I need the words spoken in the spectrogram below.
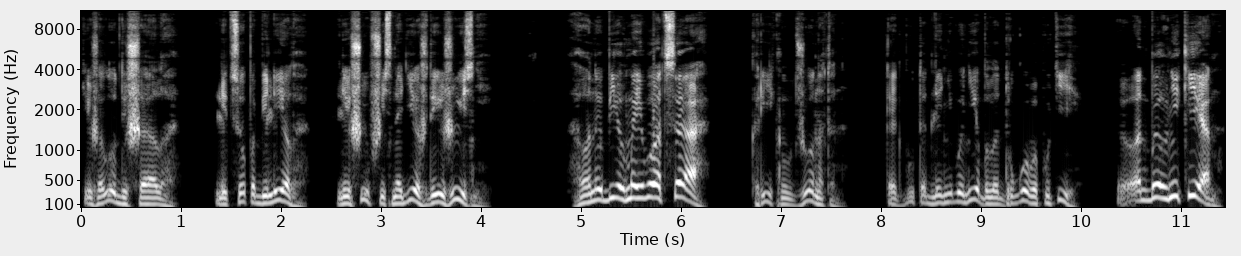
тяжело дышала лицо побелело, лишившись надежды и жизни. «Он убил моего отца!» — крикнул Джонатан, как будто для него не было другого пути. «Он был никем!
